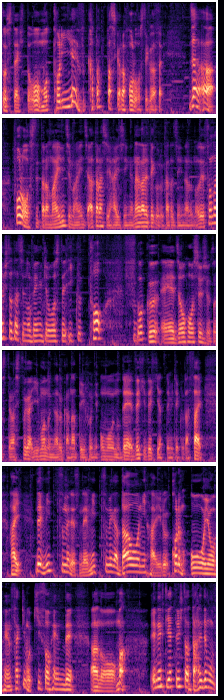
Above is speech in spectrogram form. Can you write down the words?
トした人をもうとりあえず片っ端からフォローしてください。じゃあ、フォローしてたら毎日毎日新しい配信が流れてくる形になるので、その人たちの勉強をしていくと、すごく、えー、情報収集としては質がいいものになるかなっていうふうに思うので、ぜひぜひやってみてください。はい。で、3つ目ですね。3つ目が DAO に入る。これも応用編。さっきも基礎編で、あのー、まあ、NFT やってる人は誰でも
